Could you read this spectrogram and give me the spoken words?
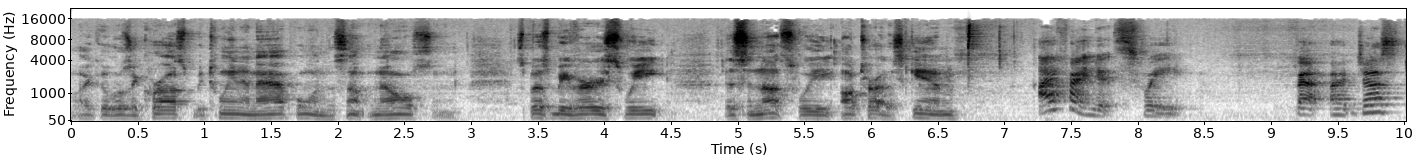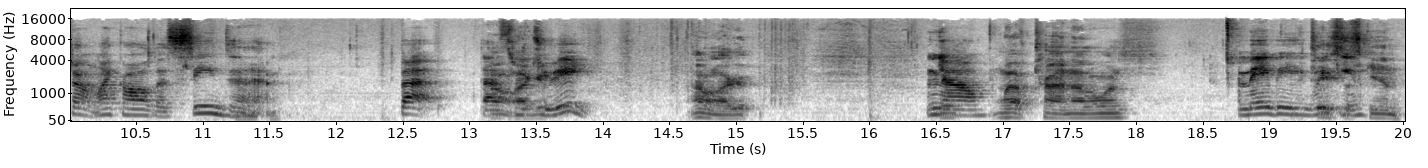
Like it was a cross between an apple and something else, and it's supposed to be very sweet. It's not sweet. I'll try the skin. I find it sweet, but I just don't like all the seeds in it. But that's don't what like you it. eat. I don't like it. No, We'll have to try another one. maybe we can skin.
